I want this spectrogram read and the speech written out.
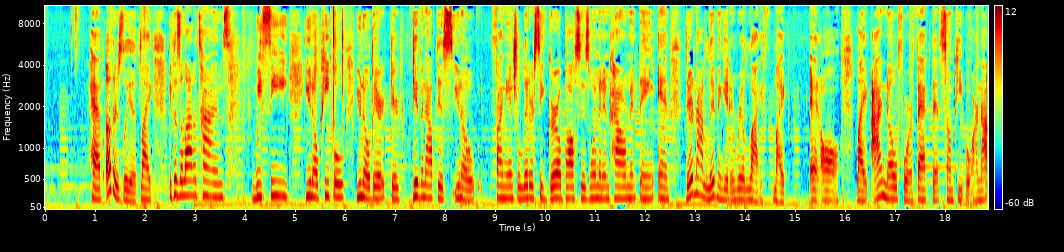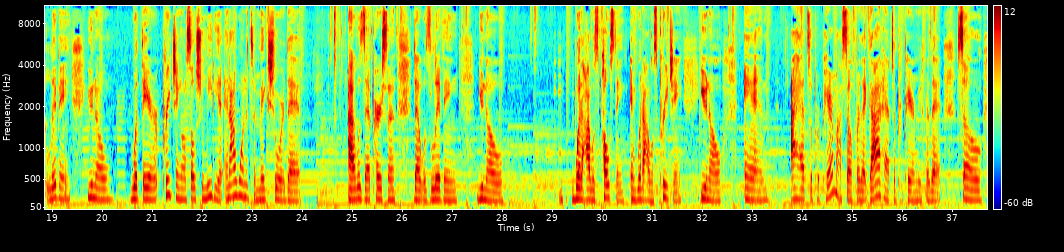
have others live like because a lot of times we see you know people you know they're they're giving out this you know financial literacy girl bosses women empowerment thing and they're not living it in real life like at all like i know for a fact that some people are not living you know what they're preaching on social media and i wanted to make sure that i was that person that was living you know what I was posting and what I was preaching, you know, and I had to prepare myself for that. God had to prepare me for that. So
